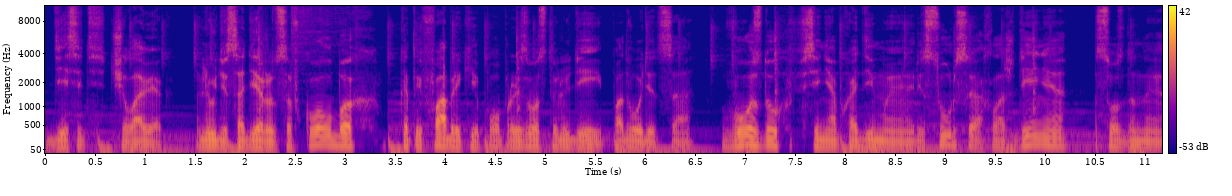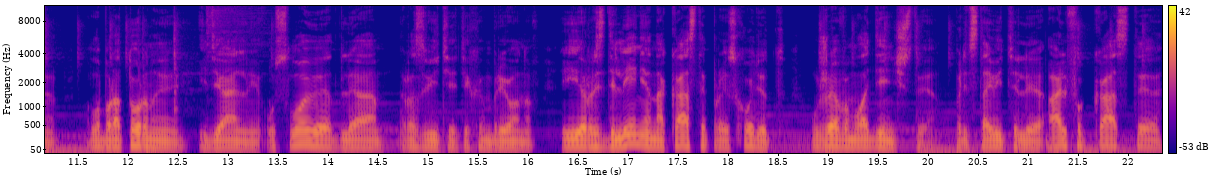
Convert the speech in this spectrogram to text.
10 человек. Люди содержатся в колбах, к этой фабрике по производству людей подводится воздух, все необходимые ресурсы, охлаждение, созданы лабораторные идеальные условия для развития этих эмбрионов. И разделение на касты происходит уже во младенчестве. Представители альфа-касты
